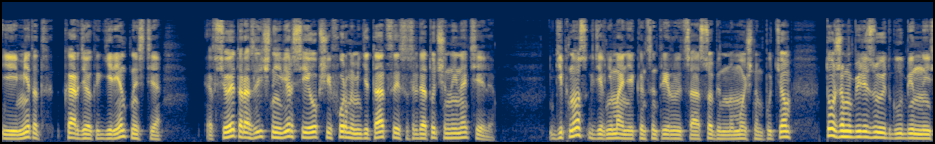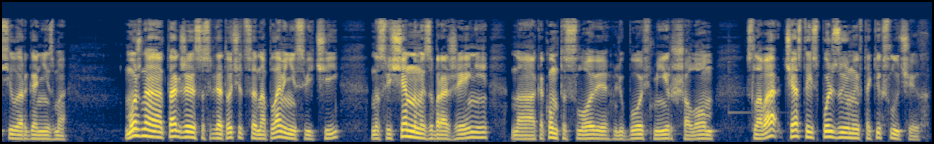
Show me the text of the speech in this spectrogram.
и метод кардиокогерентности – все это различные версии общей формы медитации, сосредоточенные на теле. Гипноз, где внимание концентрируется особенно мощным путем, тоже мобилизует глубинные силы организма – можно также сосредоточиться на пламени свечи, на священном изображении, на каком-то слове «любовь», «мир», «шалом». Слова, часто используемые в таких случаях.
